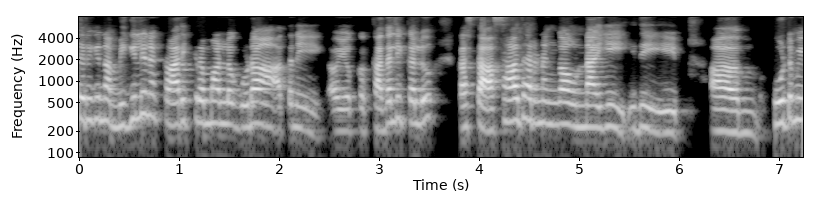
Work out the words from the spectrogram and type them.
జరిగిన మిగిలిన కార్యక్రమాల్లో కూడా అతని యొక్క కదలికలు కాస్త అసాధారణంగా ఉన్నాయి. ఇది ఆ కూటమి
